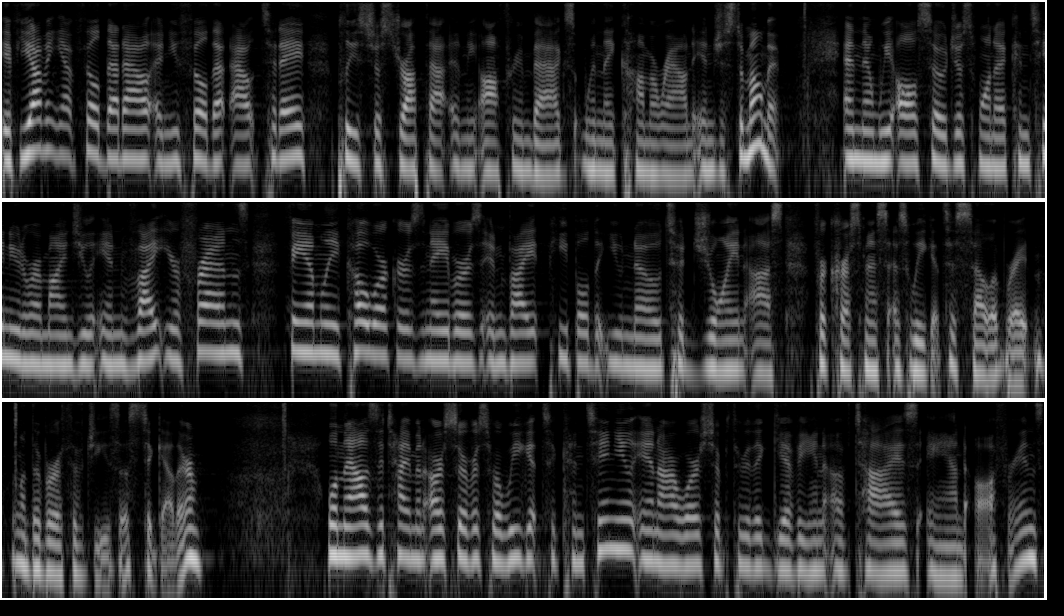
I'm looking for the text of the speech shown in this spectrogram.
if you haven't yet filled that out and you fill that out today, please just drop that in the offering bags when they come around in just a moment. And then we also just want to continue to remind you invite your friends, family, coworkers, neighbors, invite people that you know to join us for Christmas as we get to celebrate the birth of Jesus together. Well, now is the time in our service where we get to continue in our worship through the giving of tithes and offerings.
